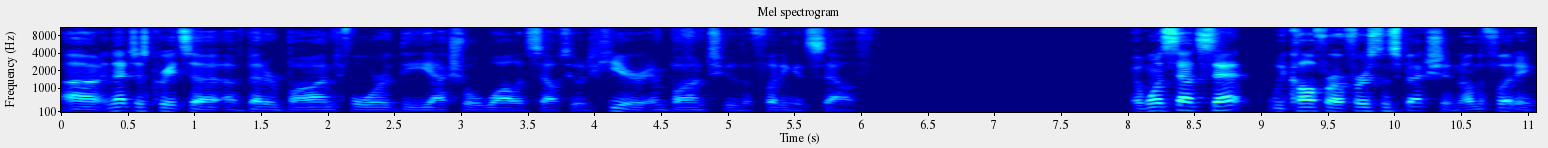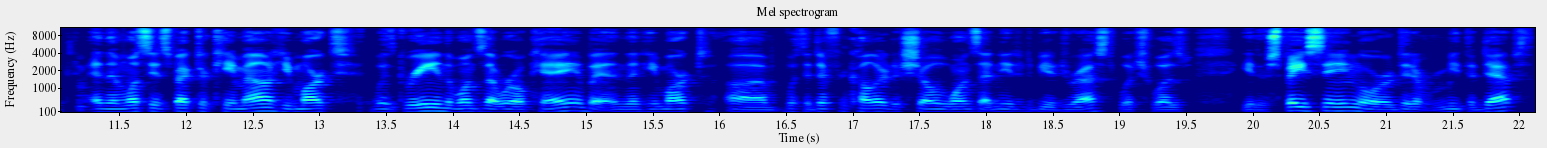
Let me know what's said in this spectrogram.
Uh, and that just creates a, a better bond for the actual wall itself to adhere and bond to the footing itself. And once that's set, we call for our first inspection on the footing. And then once the inspector came out, he marked with green the ones that were okay, but and then he marked uh, with a different color to show the ones that needed to be addressed, which was either spacing or didn't meet the depth.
